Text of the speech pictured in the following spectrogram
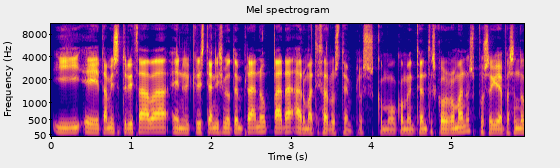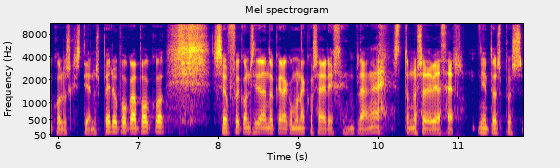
Y eh, también se utilizaba en el cristianismo temprano para aromatizar los templos. Como comenté antes con los romanos, pues seguía pasando con los cristianos. Pero poco a poco se fue considerando que era como una cosa hereje. En plan, "Ah, esto no se debe hacer. Y entonces, pues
